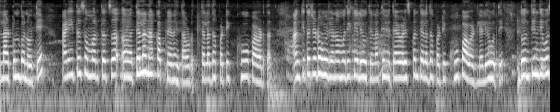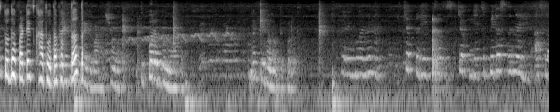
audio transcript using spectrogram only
लाटून बनवते. आणि इथं समर्थचं त्याला ना कापण्या नाहीत आवडत. त्याला धपाटे खूप आवडतात. अंकिताच्या ढोळजणामध्ये केले होते ना ते त्यावेळेस पण त्याला धपाटे खूप आवडलेले होते. दोन तीन दिवस तो धपाटेच खात होता फक्त. परत बनवू नक्की बनवते परत. चकलीचं पीठ असतं नाही असला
